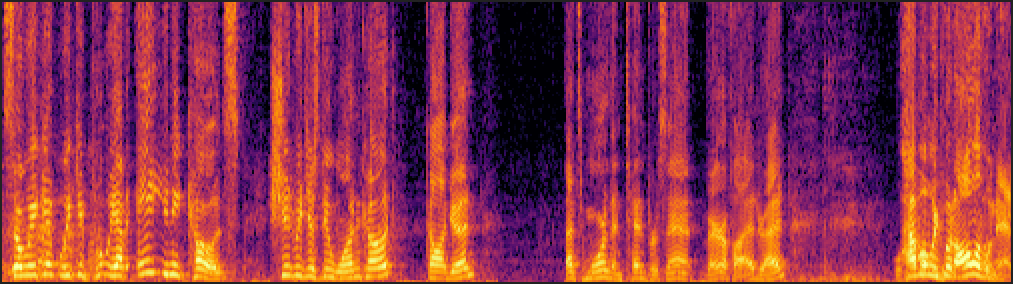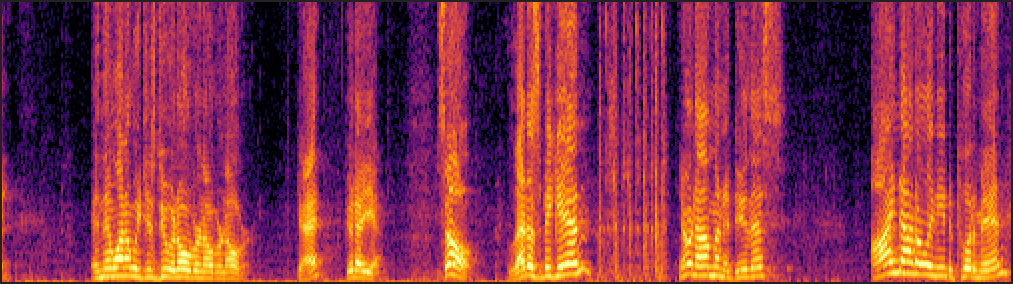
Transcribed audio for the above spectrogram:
So we could we could put we have eight unique codes. Should we just do one code? Call it good? That's more than 10% verified, right? Well, how about we put all of them in? And then why don't we just do it over and over and over? Okay? Good idea. So let us begin. You know how I'm going to do this? I not only need to put them in,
